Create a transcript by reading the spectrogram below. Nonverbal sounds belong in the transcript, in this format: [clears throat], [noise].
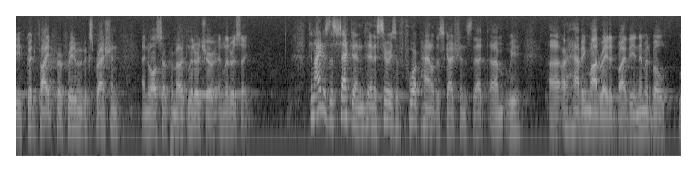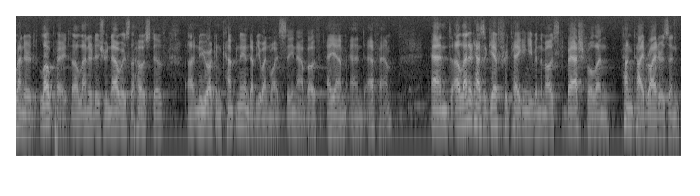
a good fight for freedom of expression and also promote literature and literacy. Tonight is the second in a series of four panel discussions that um, we uh, are having moderated by the inimitable Leonard Lopate. Uh, Leonard, as you know, is the host of uh, New York and Company and WNYC, now both AM and FM. And uh, Leonard has a gift for taking even the most bashful and tongue-tied writers and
